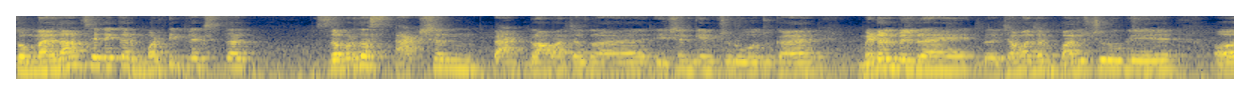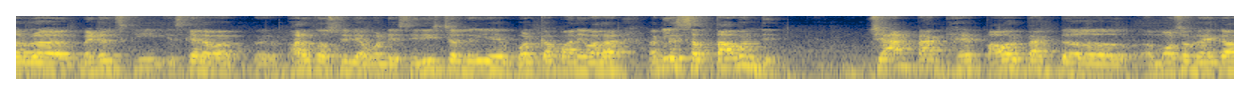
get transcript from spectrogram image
तो मैदान से लेकर मल्टीप्लेक्स तक ज़बरदस्त एक्शन पैक ड्रामा चल रहा है एशियन गेम शुरू हो चुका है मेडल मिल रहे हैं, झमाझम बारिश शुरू हो गई है, और मेडल्स की, इसके अलावा भारत ऑस्ट्रेलिया वनडे सीरीज़ चल रही है वर्ल्ड कप आने वाला है, अगले सत्तावन दिन जैम पैक्ड है पावर पैक्ड मौसम रहेगा।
